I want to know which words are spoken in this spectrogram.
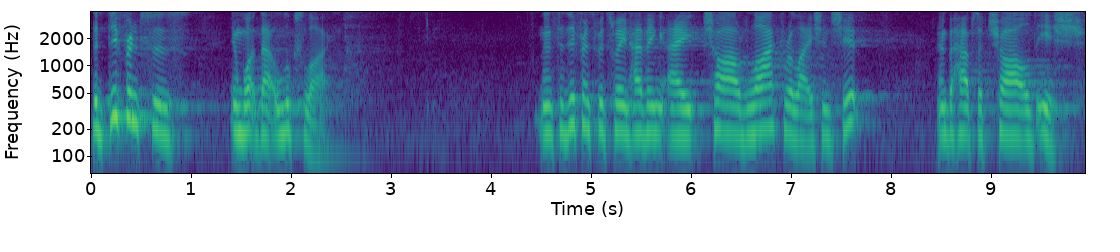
the differences in what that looks like. And it's the difference between having a childlike relationship and perhaps a childish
